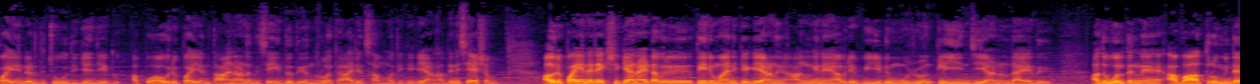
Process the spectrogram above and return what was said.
പയ്യന്റെ അടുത്ത് ചോദിക്കുകയും ചെയ്തു. അപ്പോൾ ആ ഒരു പയ്യൻ താനാണിത് ചെയ്തത് എന്നുള്ള കാര്യം സമ്മതിക്കുകയാണ്. അതിനുശേഷം ആ ഒരു പയ്യനെ രക്ഷിക്കാനായിട്ട് അവർ തീരുമാനിക്കുകയാണ്. അങ്ങനെ അവർ വീട് മുഴുവൻ ക്ലീൻ ചെയ്യാണ് ഉണ്ടായത്. അതുപോലെ തന്നെ ആ ബാത്റൂമിന്റെ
